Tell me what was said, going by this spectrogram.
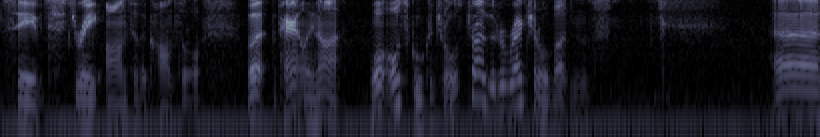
saved straight onto the console. But apparently not. Want old school controls? Try the directional buttons. Uh,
